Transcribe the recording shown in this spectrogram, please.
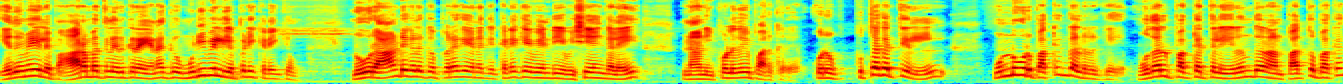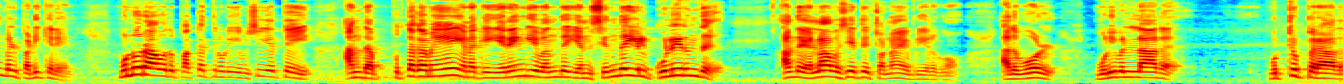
எதுவுமே இல்லை. இப்போ ஆரம்பத்தில் இருக்கிற எனக்கு முடிவில் எப்படி கிடைக்கும்? நூறு ஆண்டுகளுக்கு பிறகு எனக்கு கிடைக்க வேண்டிய விஷயங்களை நான் இப்பொழுதே பார்க்கிறேன். ஒரு புத்தகத்தில் முந்நூறு பக்கங்கள் இருக்குது முதல் பக்கத்தில் இருந்து நான் பத்து பக்கங்கள் படிக்கிறேன். முந்நூறாவது பக்கத்தினுடைய விஷயத்தை அந்த புத்தகமே எனக்கு இறங்கி வந்து என் சிந்தையில் குளிர்ந்து அந்த எல்லா விஷயத்தையும் சொன்னால் எப்படி இருக்கும்? அதுபோல் முடிவில்லாத முற்றுப்பெறாத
